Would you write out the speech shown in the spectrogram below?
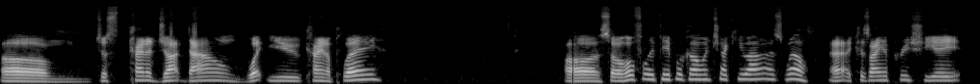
um, just kind of jot down what you kind of play. Uh, so hopefully people go and check you out as well, because uh, I appreciate,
